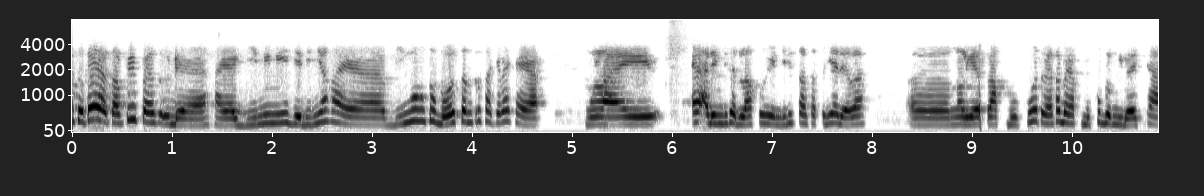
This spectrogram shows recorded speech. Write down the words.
maksudnya tapi pas udah kayak gini nih, jadinya kayak bingung tuh, bosen. Terus akhirnya kayak mulai eh ada yang bisa dilakuin jadi salah satunya adalah uh, ngelihat rak buku ternyata banyak buku belum dibaca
